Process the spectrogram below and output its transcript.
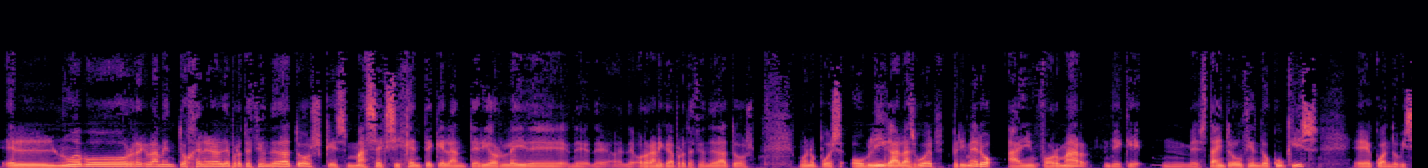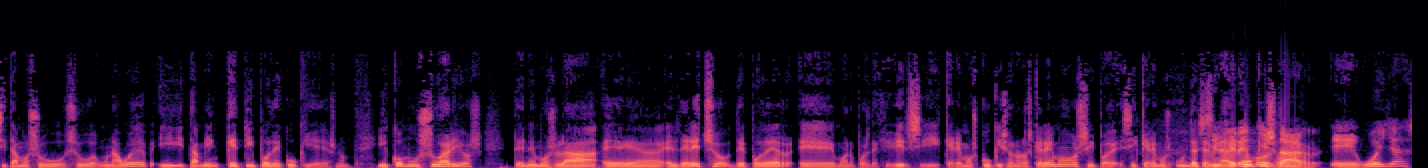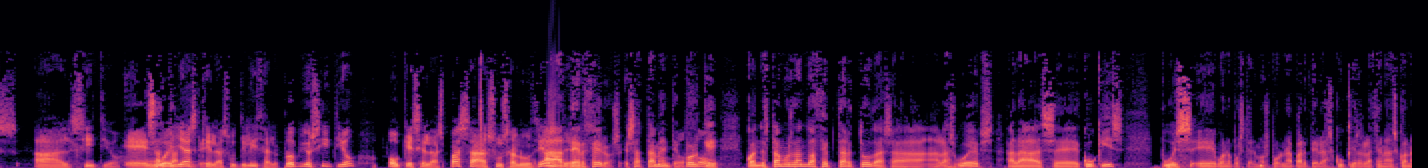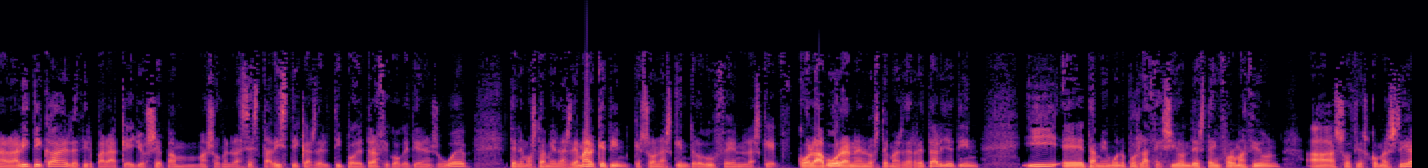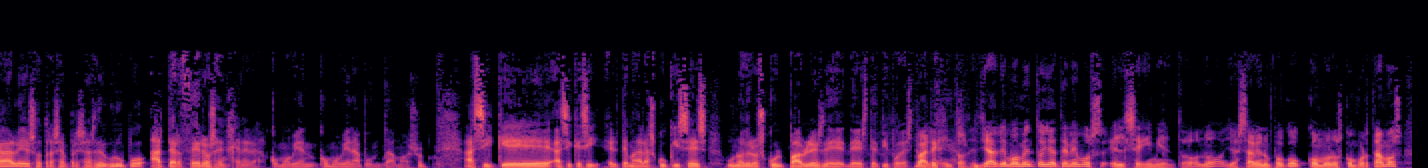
El nuevo Reglamento General de Protección de Datos, que es más exigente que la anterior ley de, de, orgánica de protección de datos, bueno, pues obliga a las webs primero a informar de que está introduciendo cookies eh, cuando visitamos su, su, una web y también qué tipo de cookie es. ¿no? Y como usuarios tenemos la, eh, el derecho de poder eh, bueno, pues decidir si queremos cookies o no los queremos, si, si queremos un determinado si queremos dar eh, huellas al sitio, huellas que las utiliza el propio sitio o que se las pasa a sus anunciantes. A terceros, exactamente, porque cuando estamos dando a aceptar todas a, las webs, a las eh, cookies, pues bueno, pues tenemos por una parte las cookies relacionadas con analítica, es decir, para que ellos sepan más o menos las estadísticas del tipo de tráfico que tiene en su web. Tenemos también las de marketing, que son las que introducen, las que colaboran en los temas de retargeting y eh, también, bueno, pues la cesión de esta información a socios comerciales, otras empresas del grupo, a terceros en general, como bien, como bien apuntamos. Así que, así que sí, el tema de las cookies es uno de los culpables de, este tipo de estrategias. Vale, entonces ya de momento ya tenemos el seguimiento, ¿no? Ya saben un poco cómo nos comportamos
